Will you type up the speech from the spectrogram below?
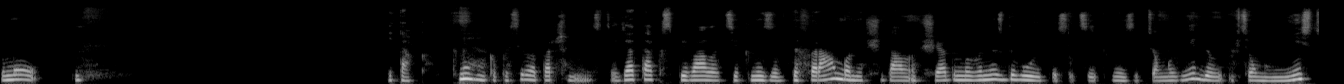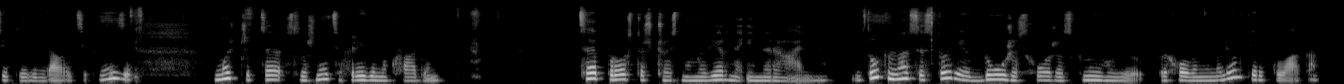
Тому. І так, книга, яка посіла перше місце. Я так співала цій книзі в деферамбо нещодавно, що я думаю, ви не здивуєтеся цій книзі в цьому відео і в цьому місці, яке віддали цій книзі, тому що це служниця Фріди Макфаден. Це просто щось неймовірне і нереальне. Тут у нас історія дуже схожа з книгою Приховані малюнки Рикулака,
